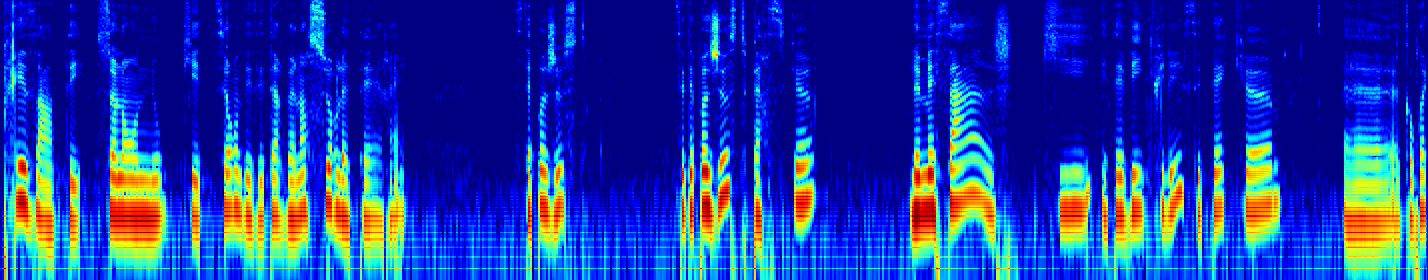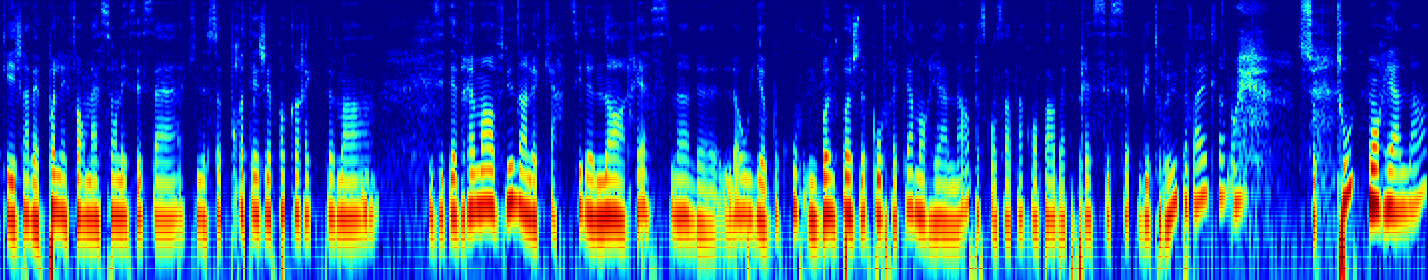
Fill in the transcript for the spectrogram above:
présenté, selon nous, qui étions des intervenants sur le terrain, c'était pas juste. C'était pas juste parce que le message qui était véhiculé, c'était que, euh, que les gens n'avaient pas l'information nécessaire, qu'ils ne se protégeaient pas correctement. Mm. Ils étaient vraiment venus dans le quartier, le nord-est, là, le- là où il y a beaucoup, une bonne poche de pauvreté à Montréal-Nord, parce qu'on s'entend qu'on parle d'à peu près 6, 7, 8 rues, peut-être, là, Ouais. sur tout Montréal-Nord.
